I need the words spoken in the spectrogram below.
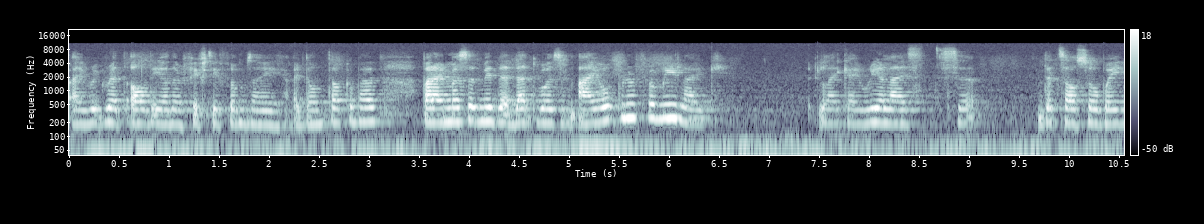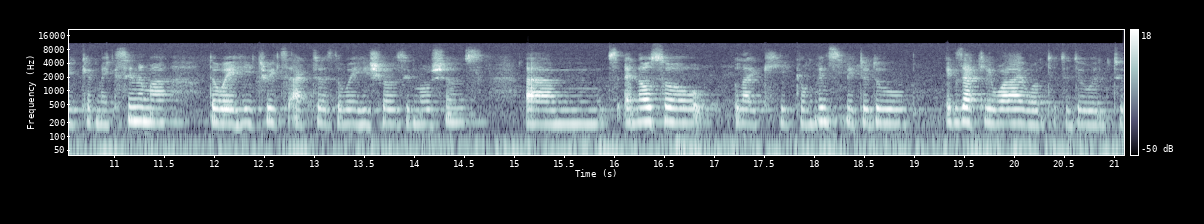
I regret all the other 50 films I, I don't talk about. But I must admit that that was an eye-opener for me. Like, like I realized uh, that's also a way you can make cinema. The way he treats actors, the way he shows emotions, um, and also like he convinced me to do exactly what I wanted to do and to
